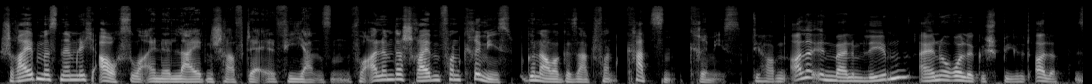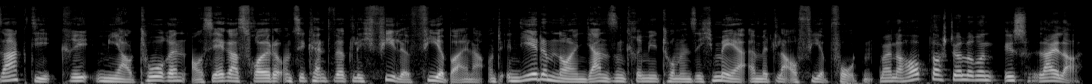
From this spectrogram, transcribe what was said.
Schreiben ist nämlich auch so eine Leidenschaft der Elfie Jansen. Vor allem das Schreiben von Krimis, genauer gesagt von Katzenkrimis. Die haben alle in meinem Leben eine Rolle gespielt, alle. Sagt die Krimiautorin aus Jägersfreude und sie kennt wirklich viele Vierbeiner. Und in jedem neuen Jansen-Krimi tummeln sich mehr Ermittler auf vier Pfoten. Meine Hauptdarstellerin ist Laila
